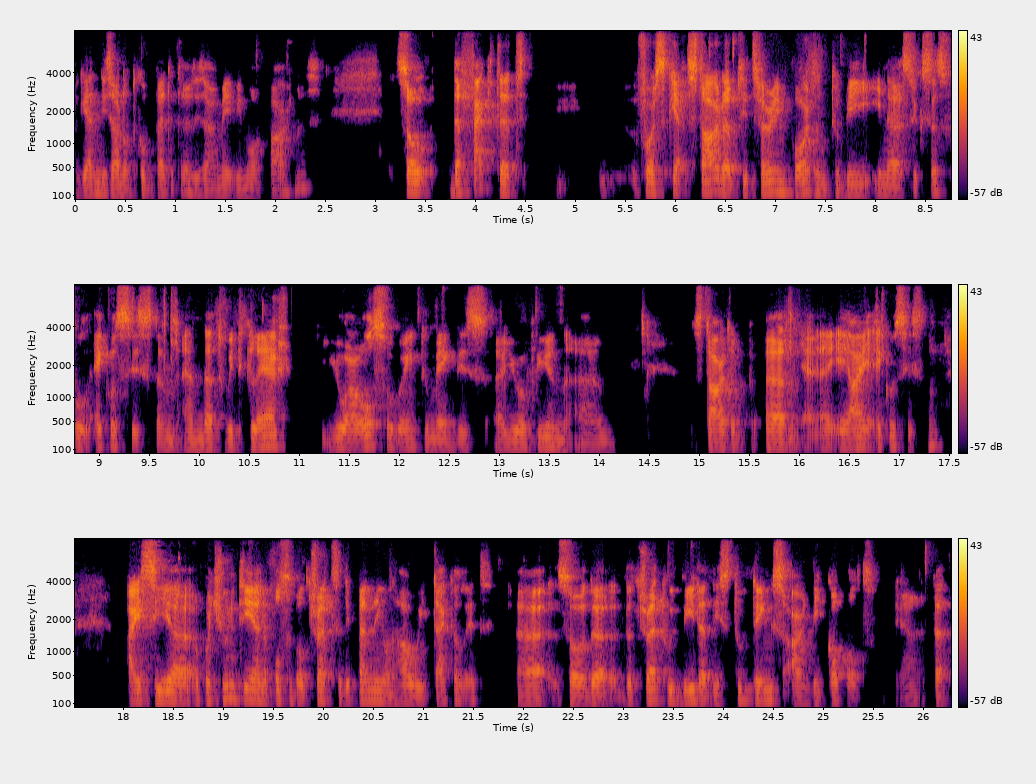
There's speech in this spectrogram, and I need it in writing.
again, these are not competitors; these are maybe more partners. So the fact that for startups, it's very important to be in a successful ecosystem, and that with CLAIRE, you are also going to make this uh, European um, startup um, AI ecosystem. I see an opportunity and a possible threat depending on how we tackle it. Uh, so the, the threat would be that these two things are decoupled. Yeah, that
